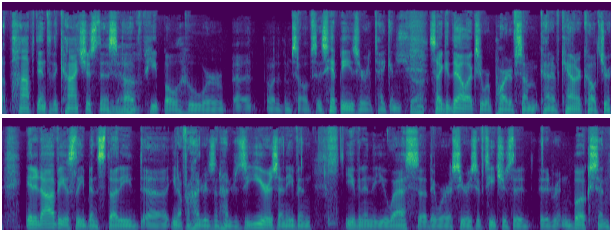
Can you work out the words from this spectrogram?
uh, popped into the consciousness of people who were uh, thought of themselves as hippies or had taken psychedelics or were part of some kind of counterculture. It had obviously been studied, uh, you know, for hundreds and hundreds of years, and even even in the U.S., uh, there were a series of teachers that had, that had written books, and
